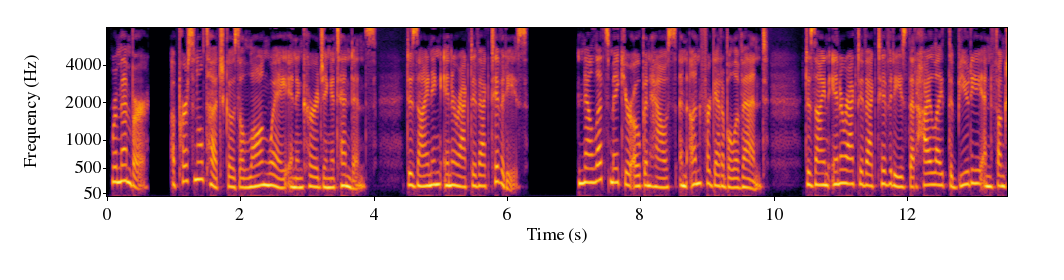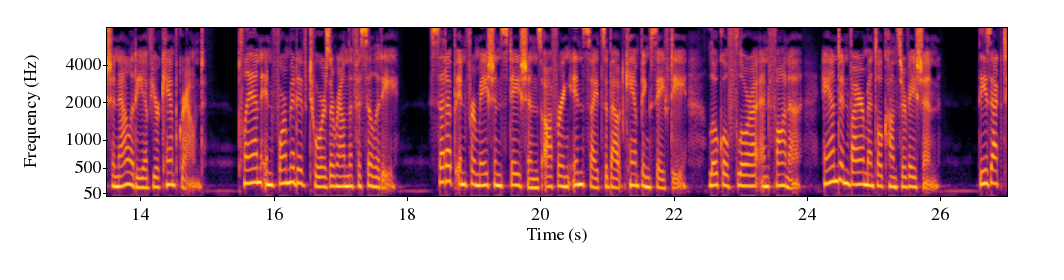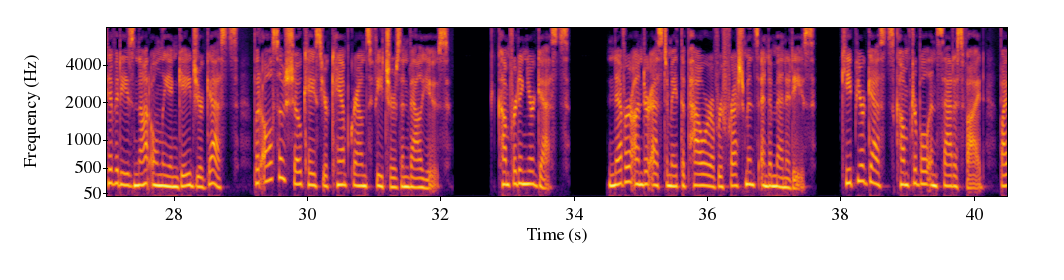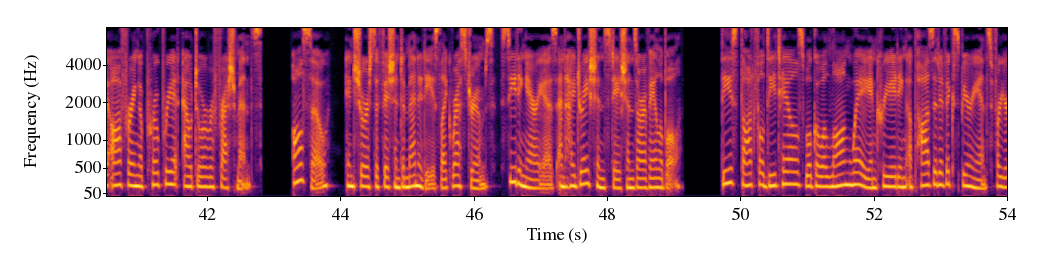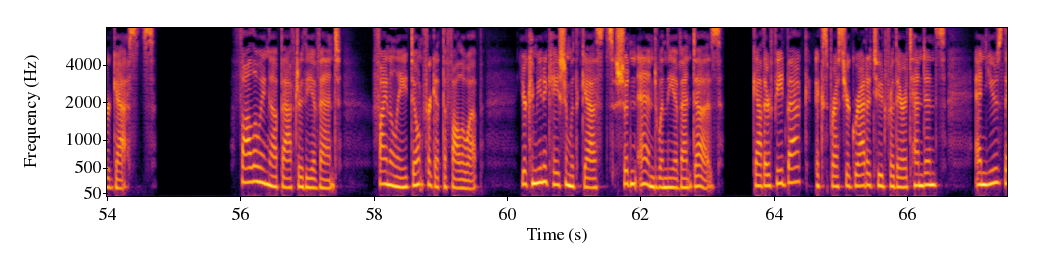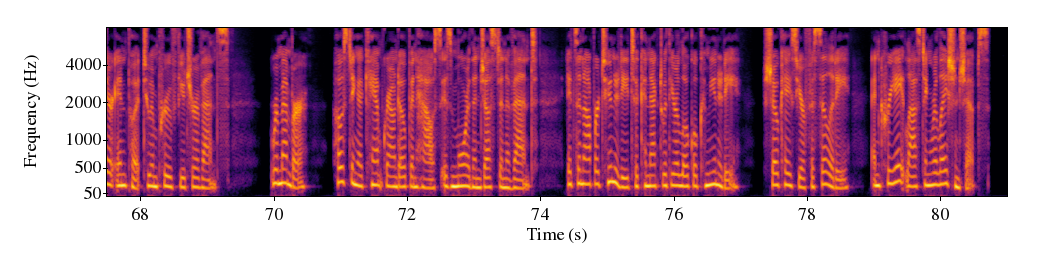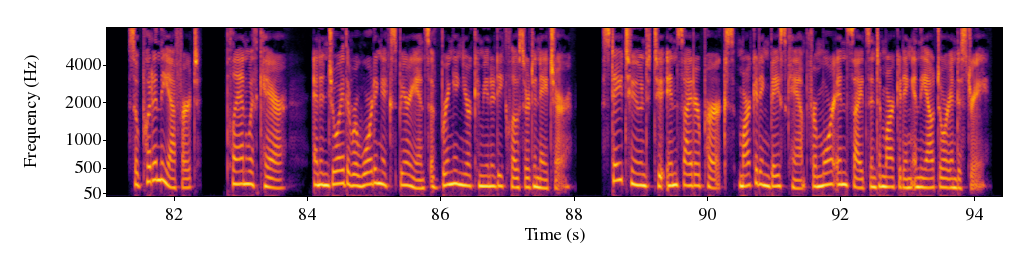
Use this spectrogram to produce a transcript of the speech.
Remember, a personal touch goes a long way in encouraging attendance. Designing interactive activities. Now let's make your open house an unforgettable event design interactive activities that highlight the beauty and functionality of your campground. Plan informative tours around the facility. Set up information stations offering insights about camping safety, local flora and fauna, and environmental conservation. These activities not only engage your guests, but also showcase your campground's features and values. Comforting your guests. Never underestimate the power of refreshments and amenities. Keep your guests comfortable and satisfied by offering appropriate outdoor refreshments. Also, ensure sufficient amenities like restrooms, seating areas, and hydration stations are available. These thoughtful details will go a long way in creating a positive experience for your guests. Following up after the event. Finally, don't forget the follow up. Your communication with guests shouldn't end when the event does. Gather feedback, express your gratitude for their attendance, and use their input to improve future events. Remember, hosting a campground open house is more than just an event. It's an opportunity to connect with your local community, showcase your facility, and create lasting relationships. So put in the effort, plan with care, and enjoy the rewarding experience of bringing your community closer to nature. Stay tuned to Insider Perks Marketing Basecamp for more insights into marketing in the outdoor industry.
